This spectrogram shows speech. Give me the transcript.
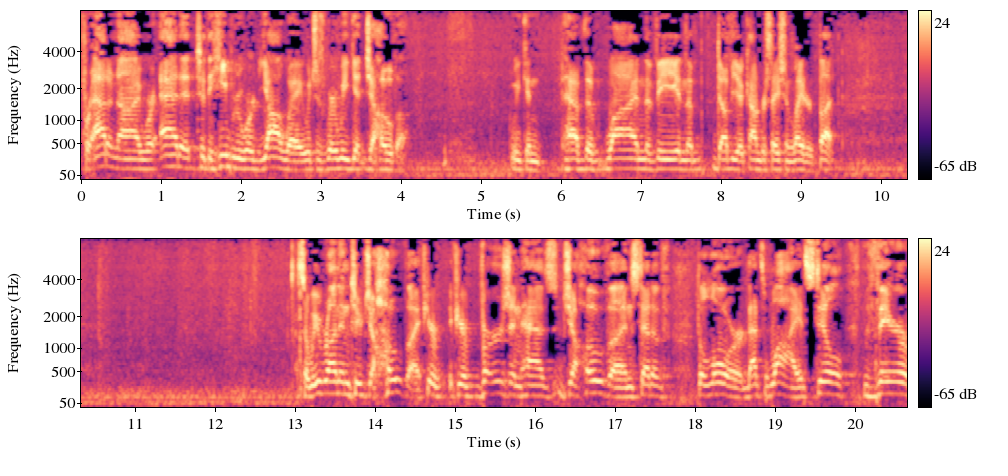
for Adonai were added to the Hebrew word Yahweh, which is where we get Jehovah. We can have the Y and the V and the W conversation later, but so we run into Jehovah. If your if your version has Jehovah instead of the Lord, that's why. It's still their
